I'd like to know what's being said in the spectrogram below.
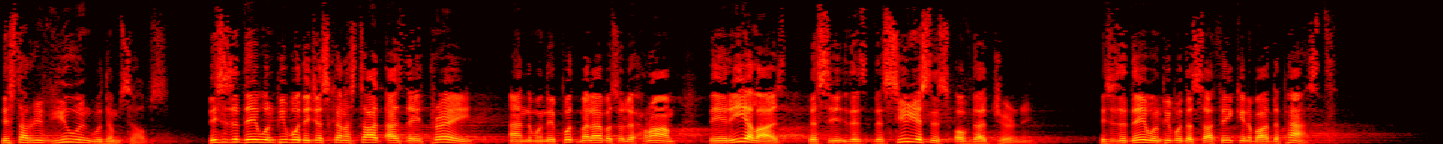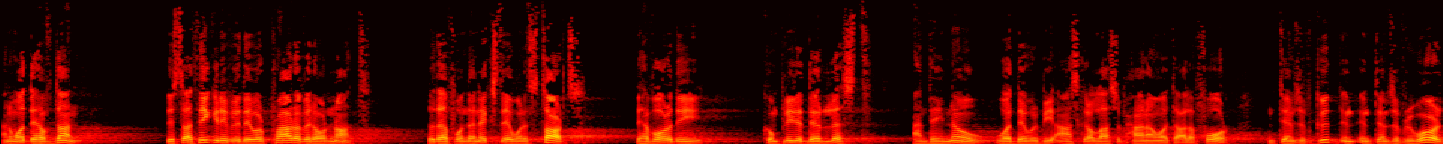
They start reviewing with themselves. This is a day when people they just kind of start as they pray and when they put malabas al-ihram, they realize the, the, the seriousness of that journey. This is a day when people that start thinking about the past and what they have done. They start thinking if they were proud of it or not. So that therefore, the next day when it starts, they have already completed their list and they know what they will be asking Allah subhanahu wa ta'ala for in terms of good, in, in terms of reward,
